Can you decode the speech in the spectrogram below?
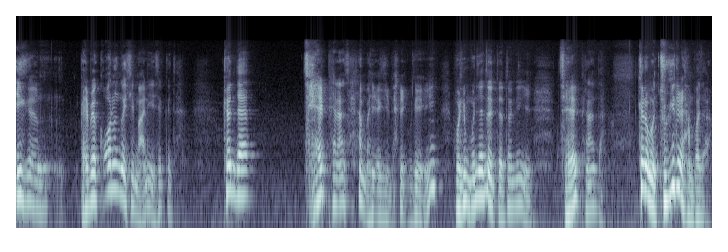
이거 배별 꼬는 것이 많이 있을 거다. 그런데 제일 편한 사람은 여기다 우리 우리 문재인 대통령이 제일 편하다. 그러면 주기를 한번 보자.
